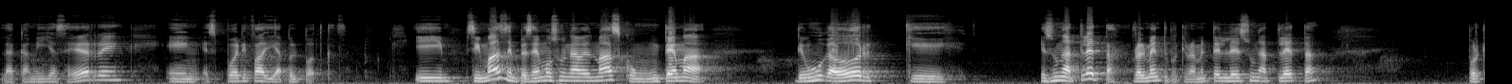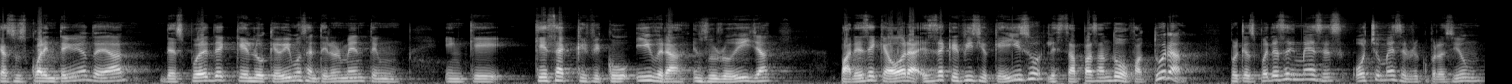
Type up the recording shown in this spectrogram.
La Camilla CR, en Spotify y Apple Podcasts. Y sin más, empecemos una vez más con un tema de un jugador que es un atleta, realmente, porque realmente él es un atleta, porque a sus 41 años de edad, después de que lo que vimos anteriormente en, que, que sacrificó Ibra en su rodilla, parece que ahora ese sacrificio que hizo le está pasando factura, porque después de seis meses, ocho meses de recuperación,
